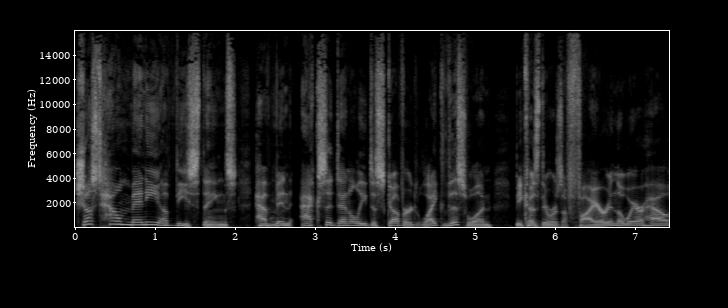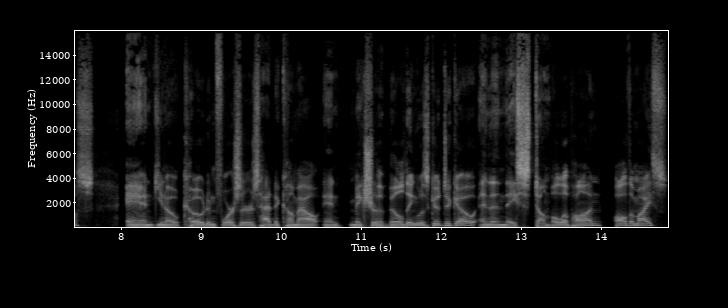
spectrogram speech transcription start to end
just how many of these things have been accidentally discovered, like this one, because there was a fire in the warehouse and you know code enforcers had to come out and make sure the building was good to go and then they stumble upon all the mice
